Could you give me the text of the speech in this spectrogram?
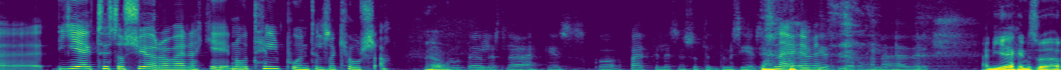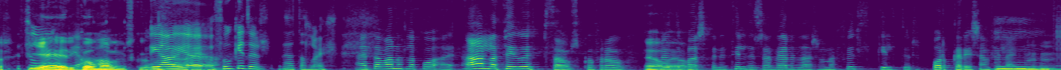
uh, ég 27 ára væri ekki nógu tilbúin til þess að kjósa. Þú ert augljóslega ekki eins sko, fær til þess eins og til dæmis ég Nei, ég veit. 40 ára, þannig að það verið En ég hins vegar, Þú- ég er í Já. góðum álum sko. Já, já, já, þú getur þetta alveg. en það var náttúrulega búið að ala þig upp þá sko frá baspenni til þess að verða svona fullgildur borgar í samfélaginu Mhm.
